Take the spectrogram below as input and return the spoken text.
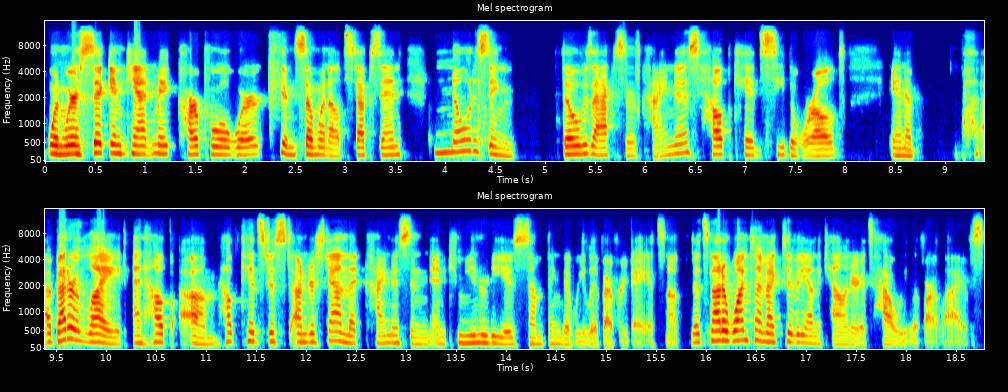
when we're sick and can't make carpool work and someone else steps in noticing those acts of kindness help kids see the world in a a better light and help um, help kids just understand that kindness and, and community is something that we live every day. It's not it's not a one time activity on the calendar. It's how we live our lives.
